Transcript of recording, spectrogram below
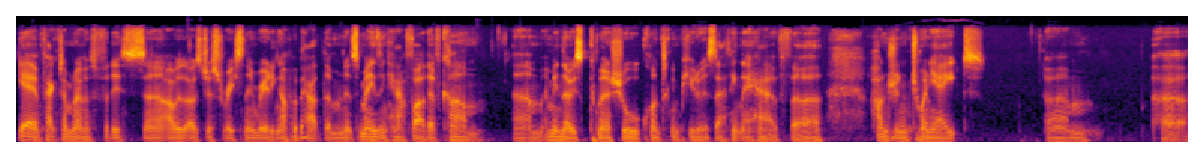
yeah, in fact, I mean, I was for this. Uh, I was I was just recently reading up about them, and it's amazing how far they've come. Um, I mean, those commercial quantum computers, I think they have uh, 128 um, uh,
